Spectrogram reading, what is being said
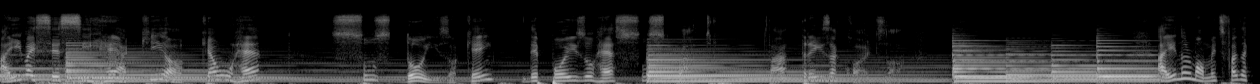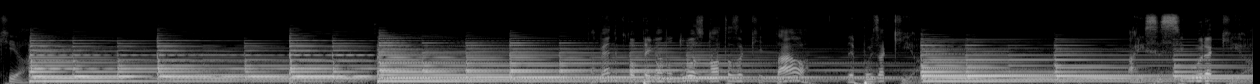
Aí vai ser esse Ré aqui, ó, que é o Ré Sus2, ok? Depois o Ré Sus4, tá? Três acordes, ó. Aí normalmente se faz aqui, ó. Tá vendo que eu tô pegando duas notas aqui, tá? Ó. Depois aqui, ó. Aí você segura aqui, ó.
